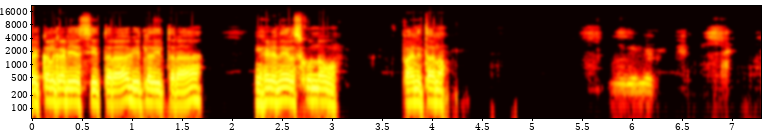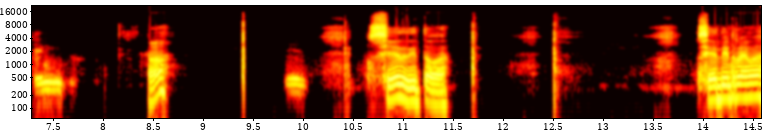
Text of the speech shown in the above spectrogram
రెక్కలు కట్ చేసి తీస్తారా గిట్ల తీస్తారా ఇక్కడ నేర్చుకున్నావు పనితనం? సేదు తీస్తావా సేదు తింటారా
